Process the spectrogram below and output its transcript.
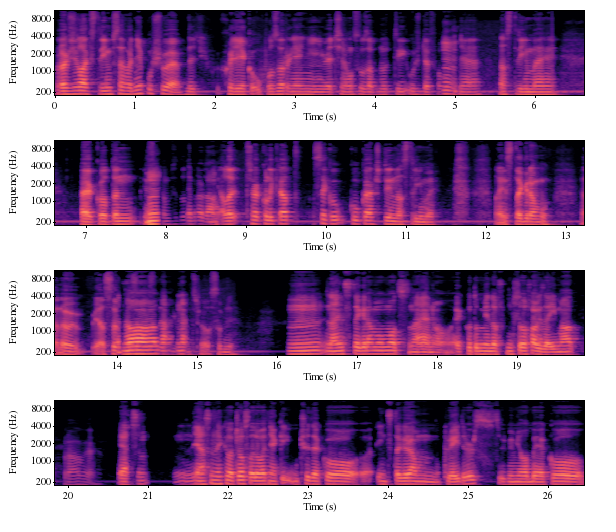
proč livestream se hodně pušuje. Teď chodí jako upozornění, většinou jsou zapnutý už defaultně hmm. na streamy. A jako ten, hmm. tam se to ale třeba kolikrát se koukáš ty na streamy na Instagramu. Já nevím, já se no, na, na, třeba osobně. Mm, na Instagramu moc ne, no. Jako to mě to muselo fakt zajímat. Právě. Já jsem, já jsem někdo začal sledovat nějaký účet jako Instagram Creators, což by mělo být jako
